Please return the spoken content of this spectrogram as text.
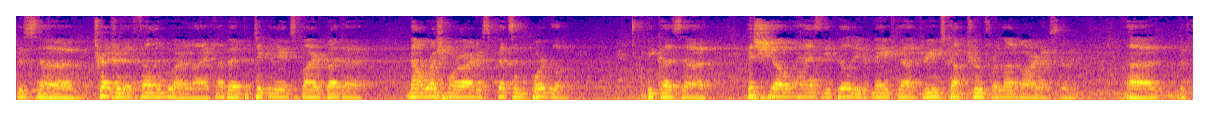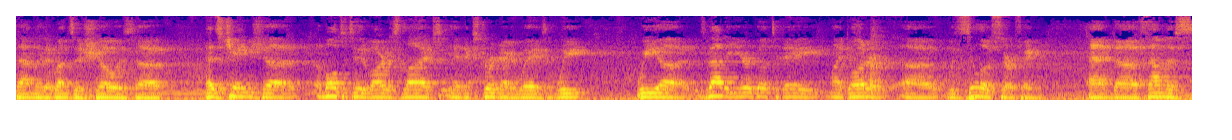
this uh, treasure that fell into our life. I've been particularly inspired by the Mount Rushmore artist Gutzon Borglum because uh, this show has the ability to make uh, dreams come true for a lot of artists. And uh, the family that runs this show is, uh, has changed uh, a multitude of artists' lives in extraordinary ways. And we, we uh, it was about a year ago today, my daughter uh, was Zillow surfing and uh, found this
